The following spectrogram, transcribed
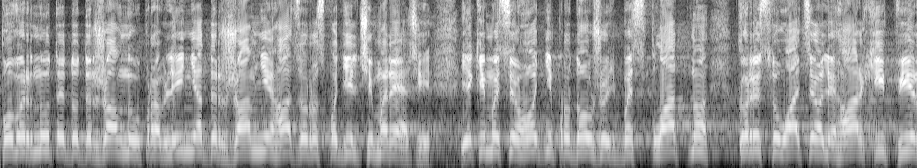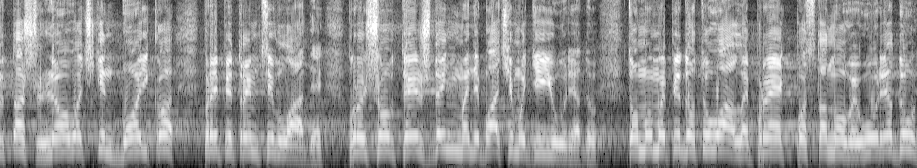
повернути до державного управління державні газорозподільчі мережі, якими сьогодні продовжують безплатно користуватися олігархи Фірташ, Льовочкін, Бойко при підтримці влади. Пройшов тиждень, ми не бачимо дій уряду. Тому ми підготували проект постанови уряду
